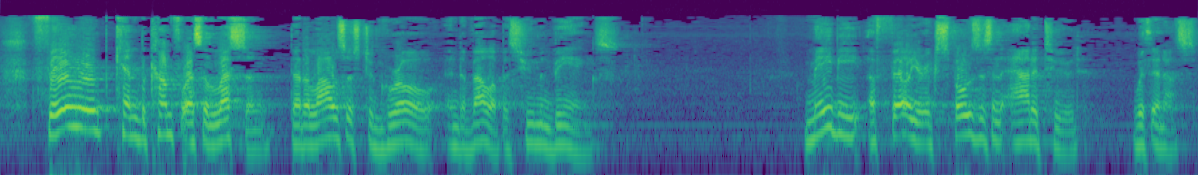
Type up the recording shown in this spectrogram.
Failure can become for us a lesson that allows us to grow and develop as human beings. Maybe a failure exposes an attitude within us.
